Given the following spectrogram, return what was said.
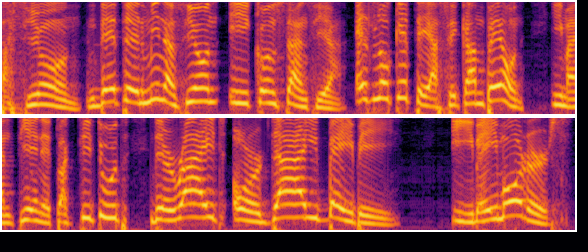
pasión, determinación y constancia es lo que te hace campeón y mantiene tu actitud de ride or die baby. eBay Motors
